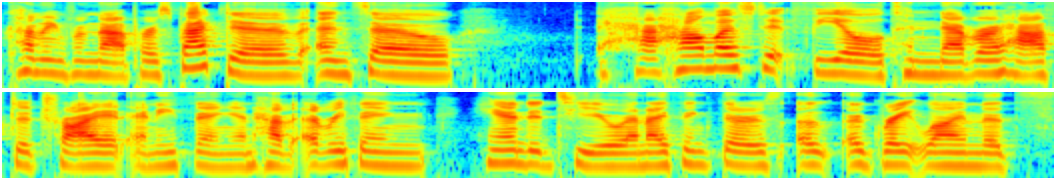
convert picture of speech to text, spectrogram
coming from that perspective and so h- how must it feel to never have to try at anything and have everything handed to you? And I think there's a, a great line that's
